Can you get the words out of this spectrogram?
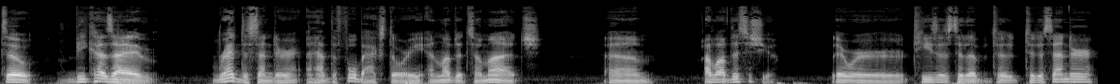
So because I read Descender and had the full backstory and loved it so much, um, I love this issue. There were teases to the to, to Descender.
